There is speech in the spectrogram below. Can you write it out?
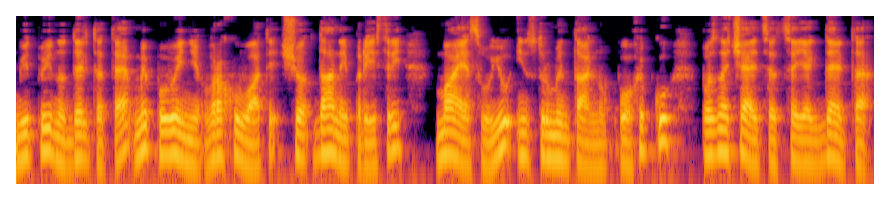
відповідно дельта Т, ми повинні врахувати, що даний пристрій має свою інструментальну похибку, позначається це як дельта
